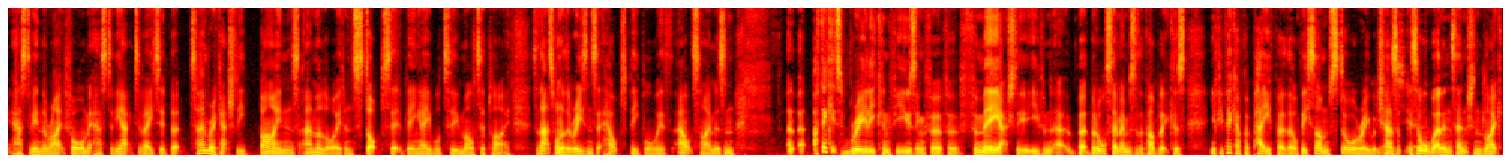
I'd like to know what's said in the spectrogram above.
It has to be in the right form, it has to be activated, but turmeric actually binds amyloid and stops it being able to multiply. So that's one of the reasons it helps people with Alzheimer's. And I think it's really confusing for, for, for me actually even uh, but but also members of the public because if you pick up a paper there'll be some story which yes, has yeah. it's all well intentioned like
